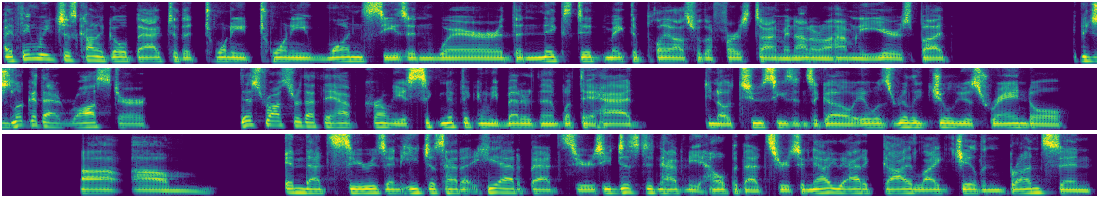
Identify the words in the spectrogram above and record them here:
I think we just kind of go back to the 2021 season where the Knicks did make the playoffs for the first time in I don't know how many years. But if you just look at that roster, this roster that they have currently is significantly better than what they had, you know, two seasons ago. It was really Julius Randle uh, um, in that series, and he just had a he had a bad series. He just didn't have any help in that series. And now you add a guy like Jalen Brunson,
